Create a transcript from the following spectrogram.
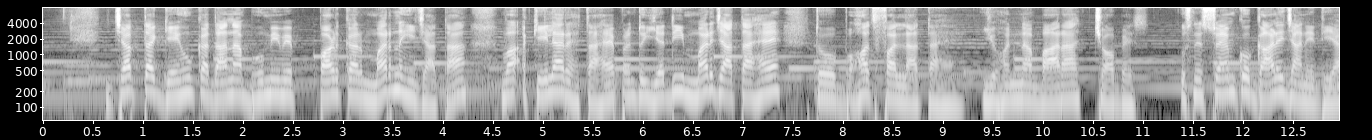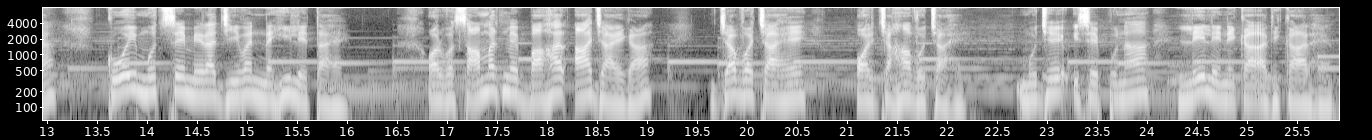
जब तक गेहूँ का दाना भूमि में पड़कर मर नहीं जाता, वह अकेला रहता है, परंतु यदि मर जाता है तो बहुत फल लाता है। योहन्ना बारह, चौबीस। उसने स्वयं को गाड़े जाने दिया, कोई मुझसे मेरा जीवन नहीं लेता है और वह सामर्थ में बाहर आ जाएगा जब वह चाहे और जहाँ वो चाहे। मुझे इसे पुनः ले लेने का अधिकार है।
